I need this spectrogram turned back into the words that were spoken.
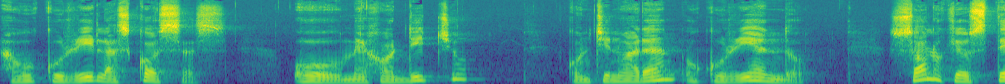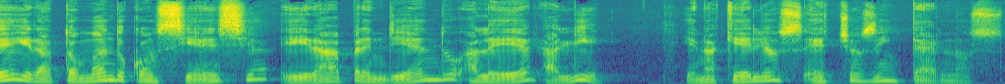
a ocurrir las cosas, o mejor dicho, continuarán ocurriendo, solo que usted irá tomando conciencia e irá aprendiendo a leer allí, en aquellos hechos internos.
